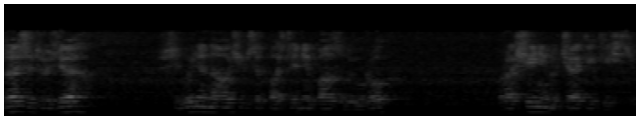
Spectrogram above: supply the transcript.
Здравствуйте, друзья! Сегодня научимся последний базовый урок вращения нучаки кистью.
